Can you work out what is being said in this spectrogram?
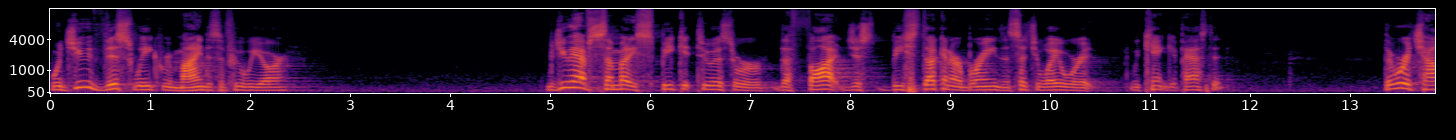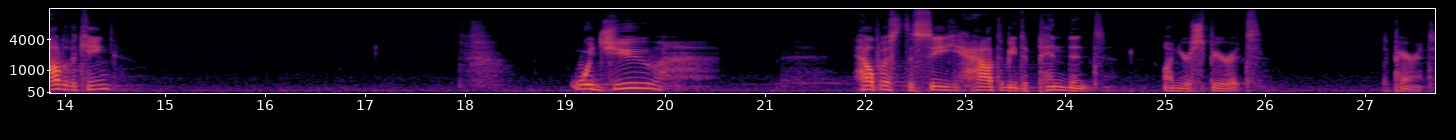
Would you this week remind us of who we are? Would you have somebody speak it to us or the thought just be stuck in our brains in such a way where it, we can't get past it? That we're a child of the King? Would you help us to see how to be dependent on your spirit to parent?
